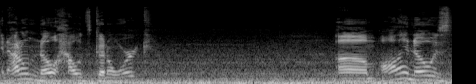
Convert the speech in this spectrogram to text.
and I don't know how it's going to work. Um, all I know is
